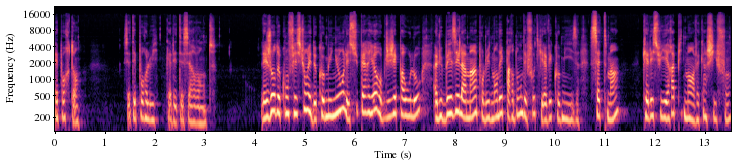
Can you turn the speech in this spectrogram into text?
Et pourtant, c'était pour lui qu'elle était servante. Les jours de confession et de communion, les supérieurs obligeaient Paolo à lui baiser la main pour lui demander pardon des fautes qu'il avait commises. Cette main, qu'elle essuyait rapidement avec un chiffon,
